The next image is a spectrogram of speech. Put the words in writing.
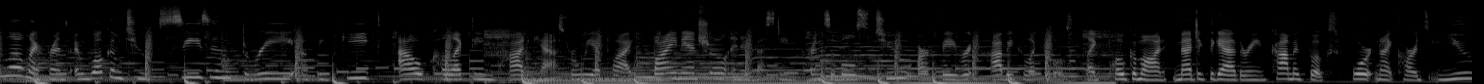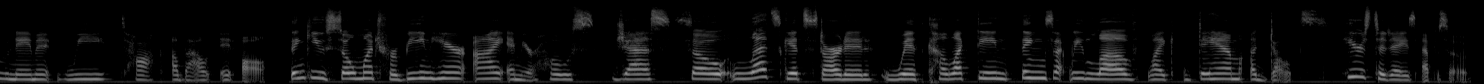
Hello, my friends, and welcome to season three of the Geeked Out Collecting podcast, where we apply financial and investing principles to our favorite hobby collectibles like Pokemon, Magic the Gathering, comic books, Fortnite cards you name it, we talk about it all. Thank you so much for being here. I am your host, Jess. So let's get started with collecting things that we love like damn adults. Here's today's episode.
